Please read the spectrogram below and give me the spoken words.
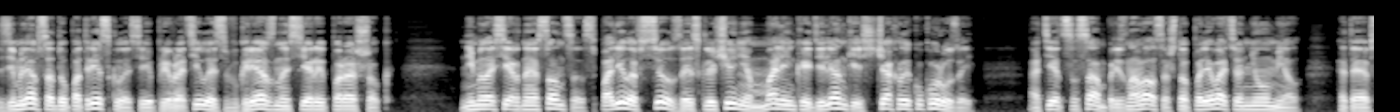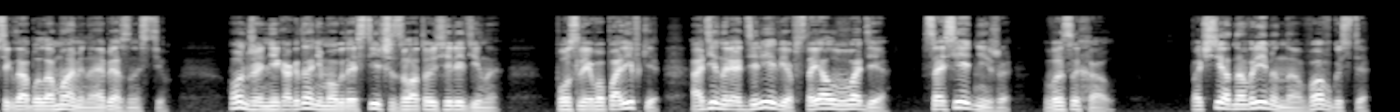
Земля в саду потрескалась и превратилась в грязно-серый порошок. Немилосердное солнце спалило все, за исключением маленькой делянки с чахлой кукурузой. Отец сам признавался, что поливать он не умел. Это всегда было маминой обязанностью. Он же никогда не мог достичь золотой середины. После его поливки один ряд деревьев стоял в воде, соседний же высыхал. Почти одновременно, в августе,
